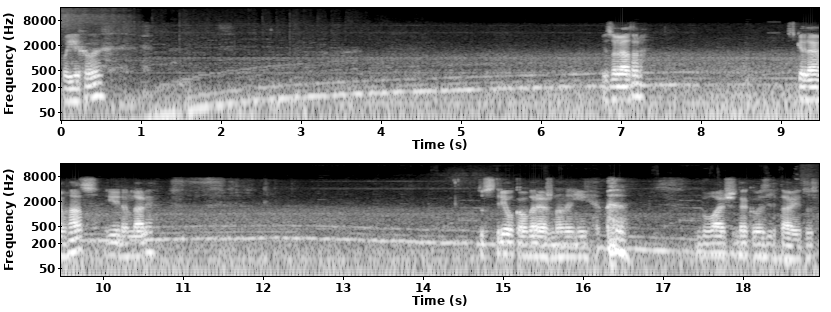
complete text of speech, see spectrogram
Поїхали. Ізолятор. Скидаємо газ і їдемо далі. Тут стрілка обережна на ній. Буває, що деколи злітає тут.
